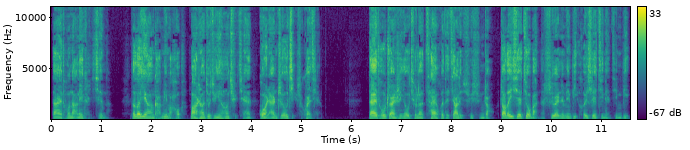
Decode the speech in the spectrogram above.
歹徒哪里肯信呢？得到银行卡密码后，马上就去银行取钱，果然只有几十块钱。歹徒转身又去了蔡慧的家里去寻找，找到一些旧版的十元人民币和一些纪念金币，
